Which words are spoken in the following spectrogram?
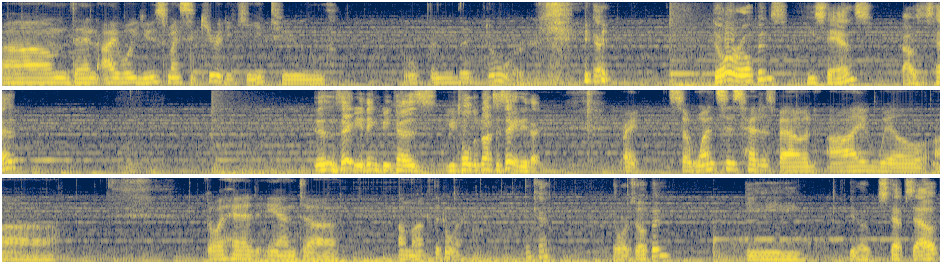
Um, then I will use my security key to open the door. Okay. Door opens. He stands, bows his head. He doesn't say anything because you told him not to say anything. Right. So once his head is bowed, I will uh, go ahead and uh, unlock the door. Okay. Door's open. He, you know, steps out,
